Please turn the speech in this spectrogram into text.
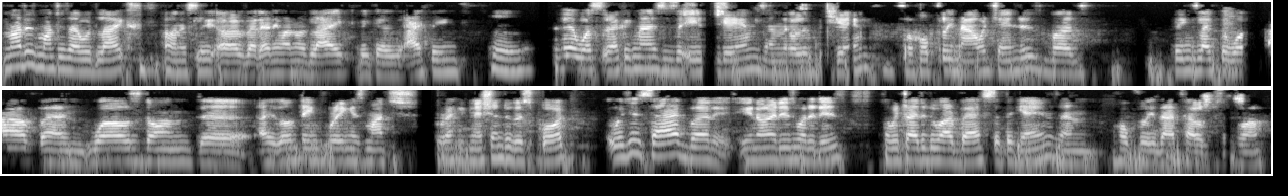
not as much as i would like honestly uh, that anyone would like because i think hmm. India was recognized as the Asian Games and the Olympic Games, so hopefully now it changes. But things like the World up and worlds don't, uh, I don't think bring as much recognition to the sport, which is sad, but you know, it is what it is. So we try to do our best at the games and hopefully that helps as well.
